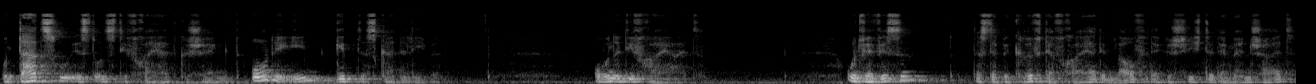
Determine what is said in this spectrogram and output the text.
Und dazu ist uns die Freiheit geschenkt. Ohne ihn gibt es keine Liebe. Ohne die Freiheit. Und wir wissen, dass der Begriff der Freiheit im Laufe der Geschichte der Menschheit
